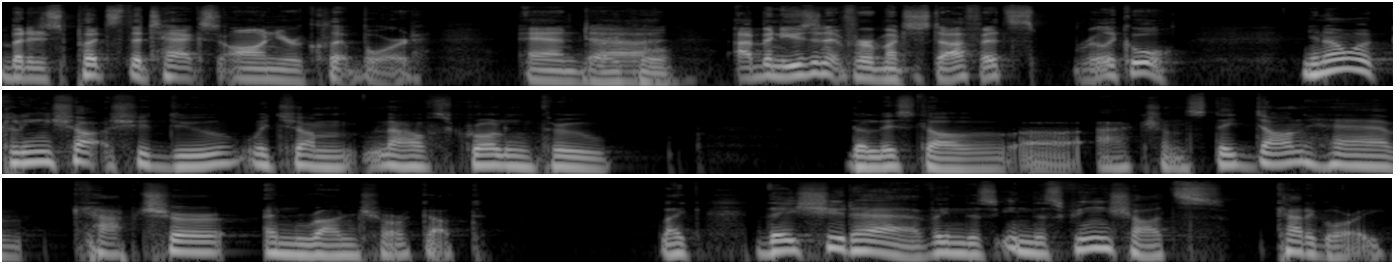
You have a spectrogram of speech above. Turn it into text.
but it just puts the text on your clipboard. And uh, cool. I've been using it for a bunch of stuff. It's really cool. You know what CleanShot should do, which I'm now scrolling through the list of uh, actions. They don't have capture and run shortcut. Like they should have in this in the screenshots category.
